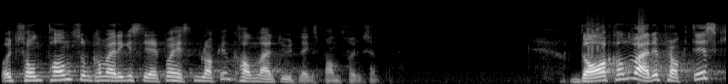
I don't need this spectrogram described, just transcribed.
Og Et sånt pant som kan være registrert på hesten Blakken, kan være et utleggspant f.eks. Da kan det være praktisk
